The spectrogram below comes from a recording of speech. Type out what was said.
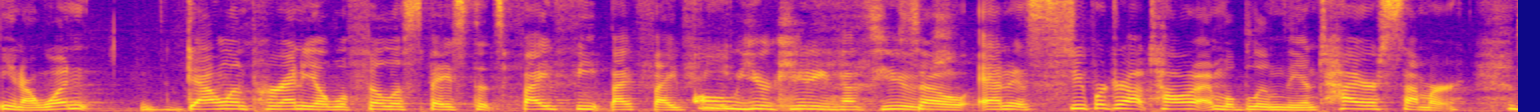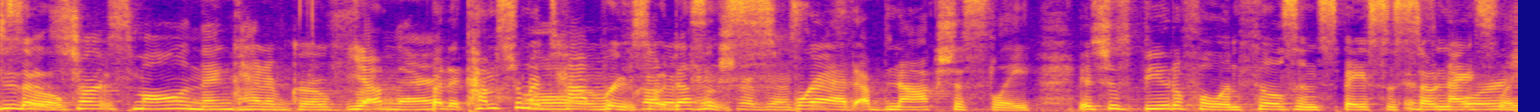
you know, one gallon perennial will fill a space that's five feet by five feet. Oh, you're kidding. That's huge. So and it's super drought tolerant and will bloom the entire summer. Does so, it start small and then kind of grow from Yep, there? but it comes from a Oh, tap root, so it doesn't picture of this. spread obnoxiously. It's just beautiful and fills in spaces so nicely.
